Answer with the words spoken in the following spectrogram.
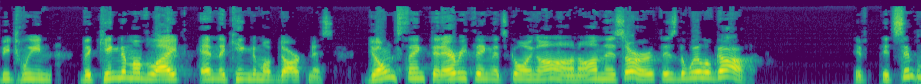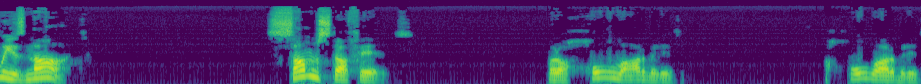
between the kingdom of light and the kingdom of darkness. Don't think that everything that's going on on this earth is the will of God. It, it simply is not. Some stuff is, but a whole lot of it isn't. A whole lot of it isn't.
